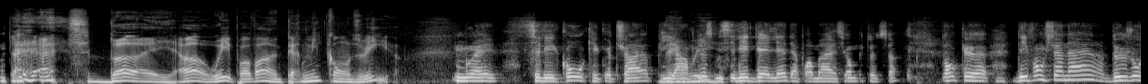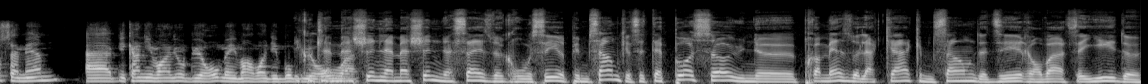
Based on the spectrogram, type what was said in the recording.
C'est boy. Ah oui, pour avoir un permis de conduire. Oui, c'est les cours qui coûtent cher, puis Ben en oui. plus, mais c'est les délais d'approbation puis tout ça. Donc, euh, des fonctionnaires, deux jours semaine, euh, puis quand ils vont aller au bureau, ben ils vont avoir des beaux Écoute, bureaux. la euh, machine, la machine ne cesse de grossir. Puis il me semble que c'était pas ça une euh, promesse de la CAQ, il me semble, de dire on va essayer de,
